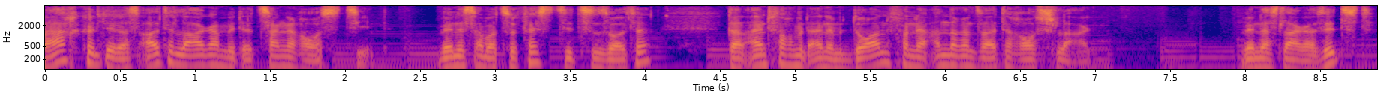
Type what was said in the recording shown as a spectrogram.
Danach könnt ihr das alte Lager mit der Zange rausziehen. Wenn es aber zu fest sitzen sollte, dann einfach mit einem Dorn von der anderen Seite rausschlagen. Wenn das Lager sitzt,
